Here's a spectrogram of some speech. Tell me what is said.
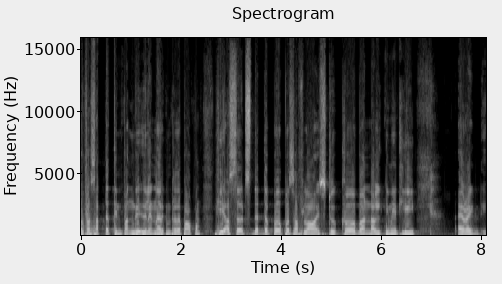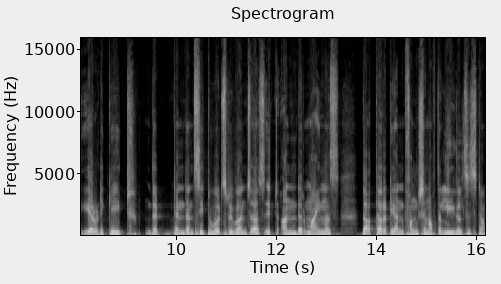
அப்போ சட்டத்தின் பங்கு இதில் என்ன இருக்குன்றதை பார்ப்போம். He asserts that the purpose of law is to curb and ultimately eradicate the tendency towards revenge as it undermines the authority and function of the legal system.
